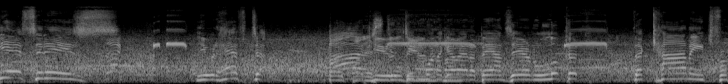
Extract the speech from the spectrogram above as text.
Yes, it is. You would have to players argue didn't want to go out of bounds there and look at the carnage from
